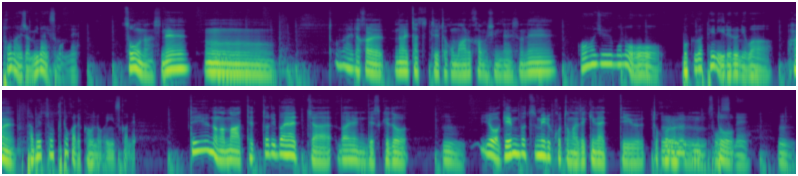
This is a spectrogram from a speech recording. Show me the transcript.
都内じゃ見ないですもんね。いそうなんですね。うーん。都内だから成り立つっていうところもあるかもしれないですよね。ああいうものを僕が手に入れるにははい。っ食べチョクとかで買うのがいいんですかね。ていうのがまあ手っ取り早いっちゃ早いんですけどうん。要は現物見ることができないっていうところうんそうと、ですね。うん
